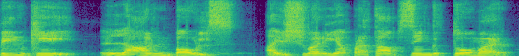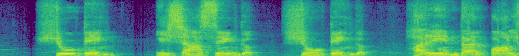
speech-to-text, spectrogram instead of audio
Pinki lawn bowls Aishwarya Pratap Singh Tomar shooting Esha Singh shooting Harinder Pal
